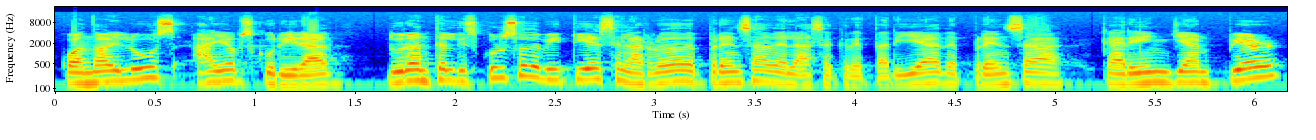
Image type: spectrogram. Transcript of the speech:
cuando hay luz hay obscuridad. Durante el discurso de BTS en la rueda de prensa de la Secretaría de Prensa Karine Jean-Pierre,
